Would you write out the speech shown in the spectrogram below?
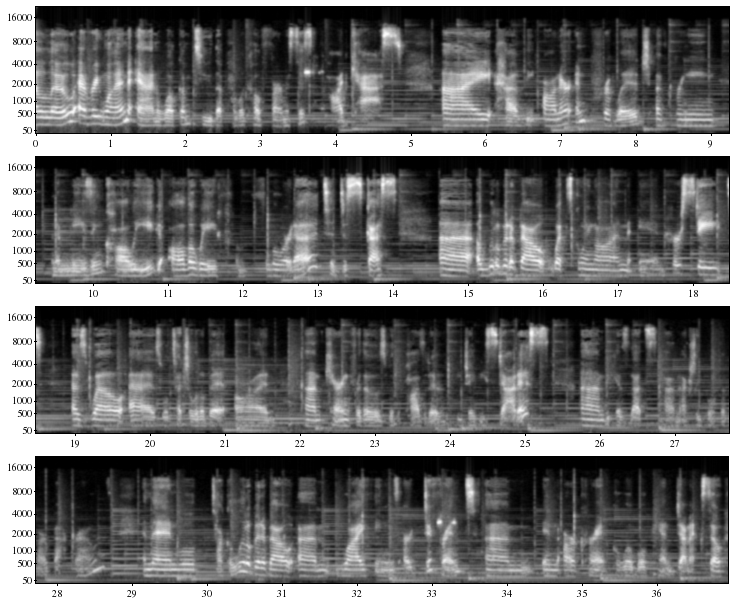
Hello, everyone, and welcome to the Public Health Pharmacist Podcast. I have the honor and privilege of bringing an amazing colleague all the way from Florida to discuss uh, a little bit about what's going on in her state, as well as we'll touch a little bit on um, caring for those with a positive HIV status, um, because that's um, actually both of our backgrounds. And then we'll talk a little bit about um, why things are different um, in our current global pandemic. So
